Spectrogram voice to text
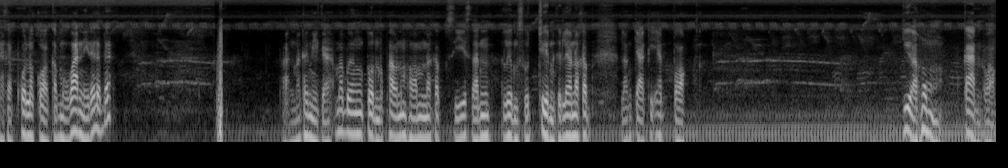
นะครับคนละก่อกับหมู่บ้านนี่นะครับเด้อ ผ่านมาทางนี้ก็มาเบิ่งต้นมะพร้าวน้ำหอมนะครับ สีสันเริ่มสดชื่นขึ้นแล้วนะครับ หลังจากที่แอดปอกเยื่อหุ้มก้านออก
